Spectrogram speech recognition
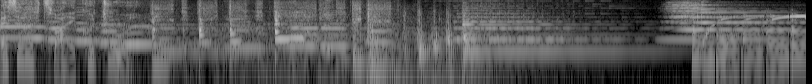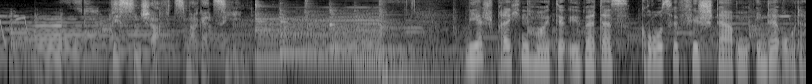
SRF2 Kultur. Wissenschaftsmagazin. Wir sprechen heute über das große Fischsterben in der Oder,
